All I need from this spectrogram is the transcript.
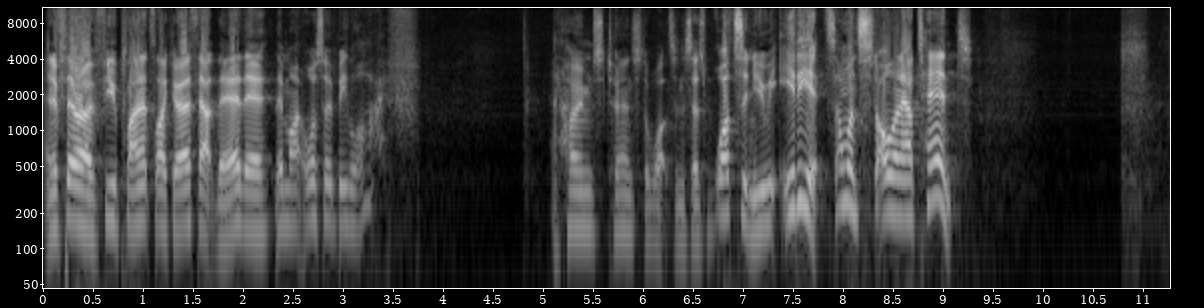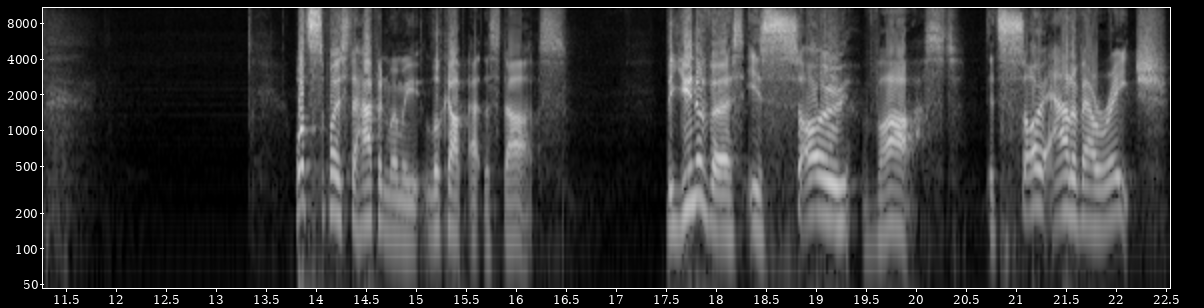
And if there are a few planets like Earth out there, there, there might also be life. And Holmes turns to Watson and says, Watson, you idiot! Someone's stolen our tent. What's supposed to happen when we look up at the stars? The universe is so vast, it's so out of our reach.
